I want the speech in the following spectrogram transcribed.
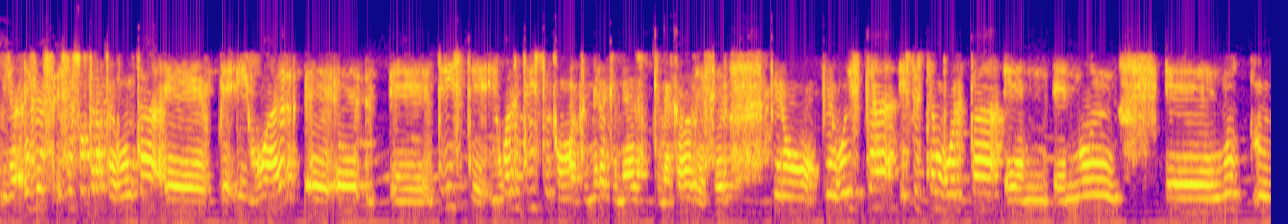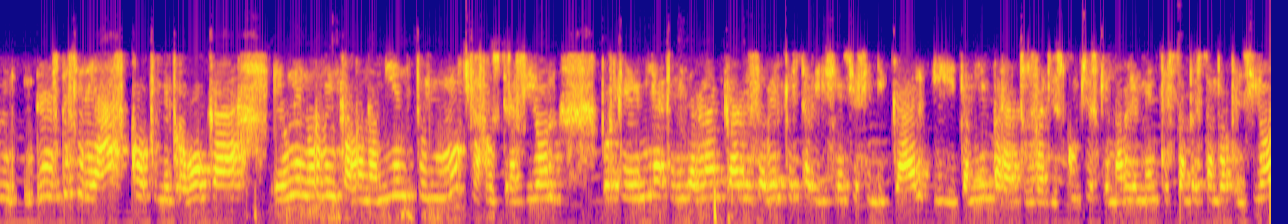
Mira, esa es, otra pregunta eh, eh, igual eh, triste, igual triste como la primera que me, que me acabas de hacer, pero, pero esta, esta está envuelta en, en un en una especie de asco que me provoca eh, un enorme encabronamiento y mucha frustración, porque mira, querida Blanca, de saber que esta dirigencia sindical y también para tus radioescuchas que amablemente están prestando atención,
